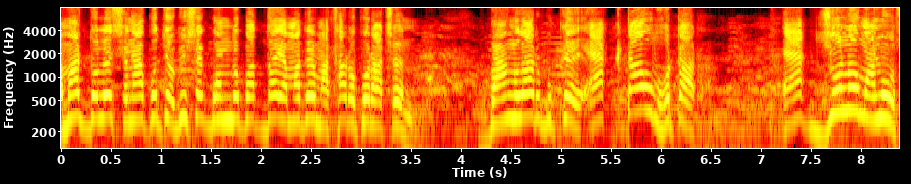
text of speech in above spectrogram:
আমার দলের সেনাপতি অভিষেক বন্দ্যোপাধ্যায় আমাদের মাথার ওপর আছেন। বাংলার বুকে একটাও ভোটার, একজনও মানুষ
